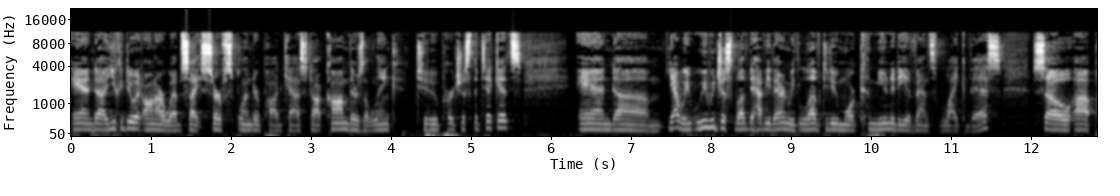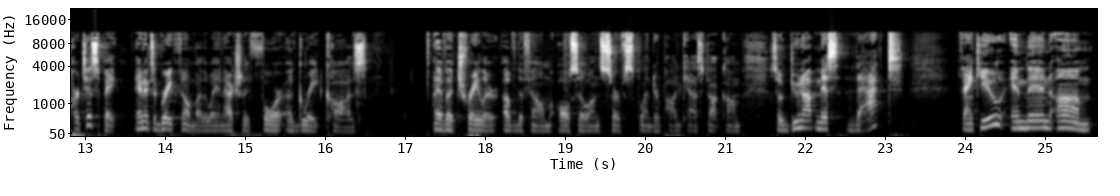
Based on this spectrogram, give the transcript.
And uh, you could do it on our website, surfsplendorpodcast.com. There's a link to purchase the tickets. And um, yeah, we, we would just love to have you there, and we'd love to do more community events like this. So uh, participate. And it's a great film, by the way, and actually for a great cause. I have a trailer of the film also on surfsplendorpodcast.com. So do not miss that. Thank you. And then, um,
